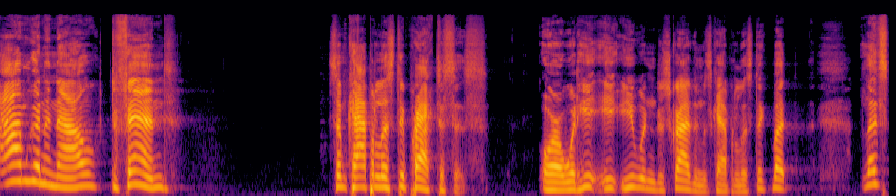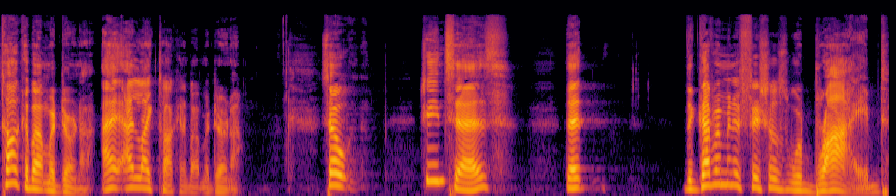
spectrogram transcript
I'm going to now defend some capitalistic practices, or what he you wouldn't describe them as capitalistic, but let's talk about Moderna. I, I like talking about Moderna. So, Gene says that the government officials were bribed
